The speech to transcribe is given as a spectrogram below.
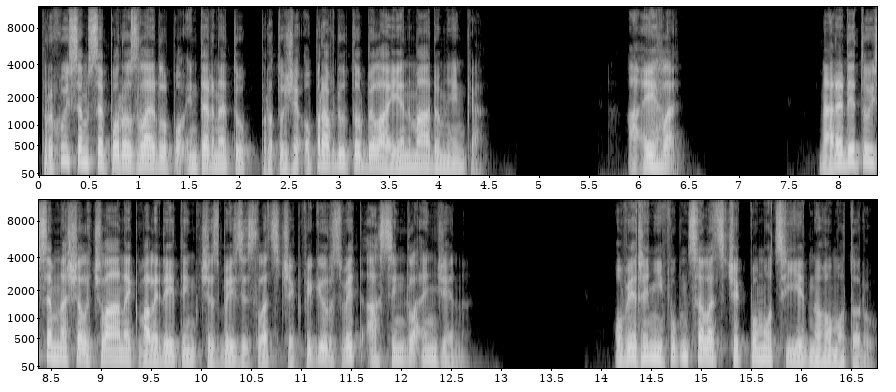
Trochu jsem se porozhlédl po internetu, protože opravdu to byla jen má domněnka. A ejhle. Na Redditu jsem našel článek Validating Chessbase's Let's Check Figures with a Single Engine. Ověření funkce Check pomocí jednoho motoru.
